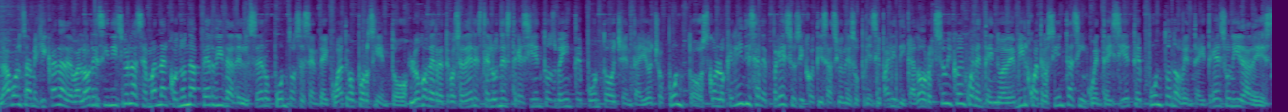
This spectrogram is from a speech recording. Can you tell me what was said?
La Bolsa Mexicana de Valores inició la semana con una pérdida del 0.64%, luego de retroceder este lunes 320.88 puntos, con lo que el índice de precios y cotizaciones, su principal indicador, se ubicó en 49.457.93 unidades.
